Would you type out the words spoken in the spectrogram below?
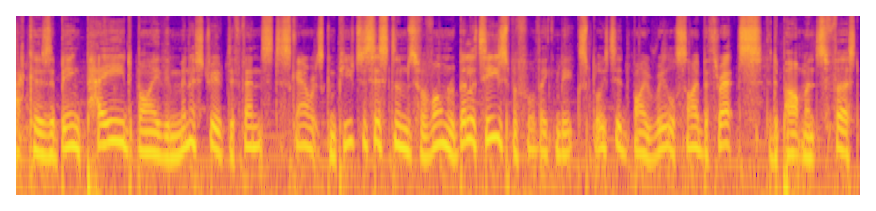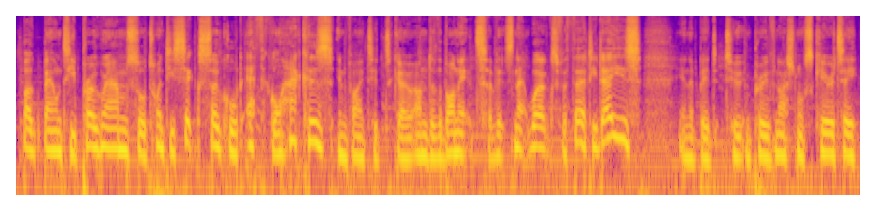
Hackers are being paid by the Ministry of Defence to scour its computer systems for vulnerabilities before they can be exploited by real cyber threats. The department's first bug bounty program saw 26 so called ethical hackers invited to go under the bonnet of its networks for 30 days in a bid to improve national security.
